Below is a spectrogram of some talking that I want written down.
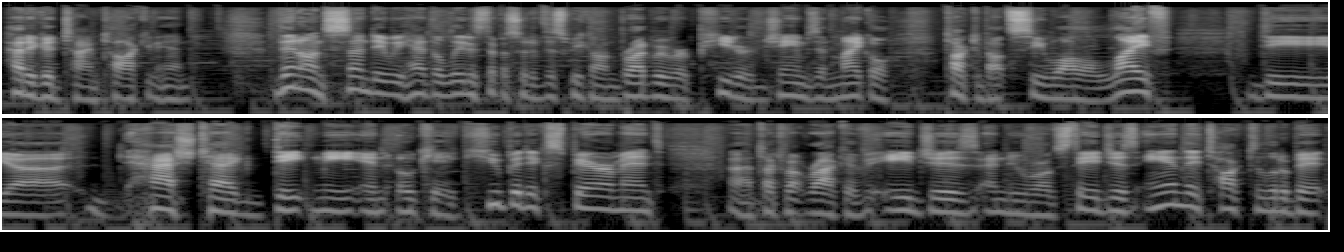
had a good time talking to him. Then on Sunday, we had the latest episode of This Week on Broadway where Peter, James, and Michael talked about Seawall of Life, the uh, hashtag Date Me and OK Cupid experiment, uh, talked about Rock of Ages and New World Stages, and they talked a little bit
